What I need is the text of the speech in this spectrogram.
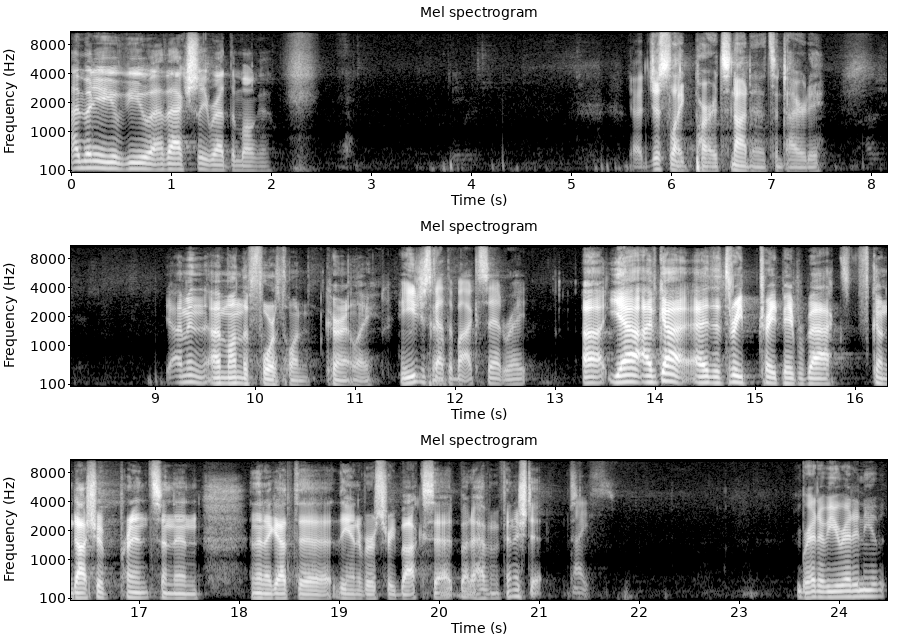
How many of you have actually read the manga? Yeah, just like parts, not in its entirety. Yeah, I'm in. I'm on the fourth one currently. And you just So- got the box set, right? Uh, yeah, I've got uh, the three trade paperbacks, Kodansha prints, and then and then I got the the anniversary box set, but I haven't finished it. Nice. Brett, have you read any of it?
